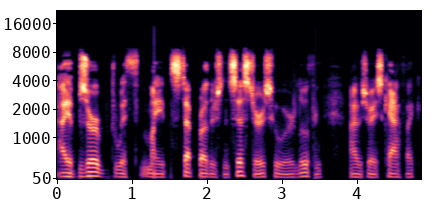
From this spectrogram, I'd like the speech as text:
I observed with my stepbrothers and sisters who were Lutheran, I was raised Catholic,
